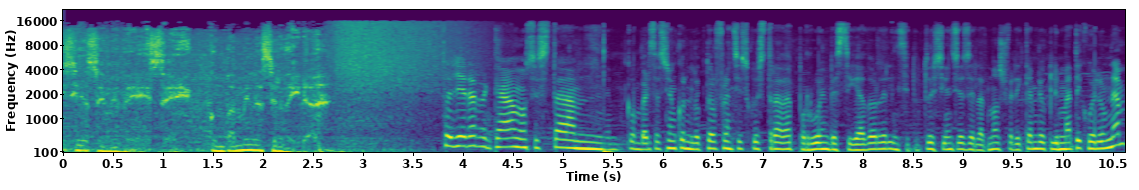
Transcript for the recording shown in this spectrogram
Noticias MBS con Pamela Cerdeira. Ayer arrancábamos esta mm, conversación con el doctor Francisco Estrada Porrúa, investigador del Instituto de Ciencias de la Atmósfera y Cambio Climático de la UNAM,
